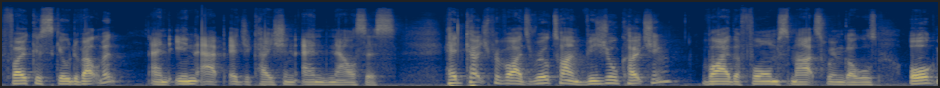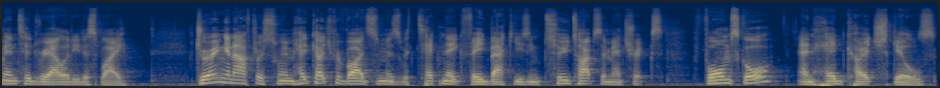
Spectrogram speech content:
focus skill development, and in app education and analysis. Head Coach provides real time visual coaching via the Form Smart Swim Goggles augmented reality display. During and after a swim, Head Coach provides swimmers with technique feedback using two types of metrics form score and head coach skills.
